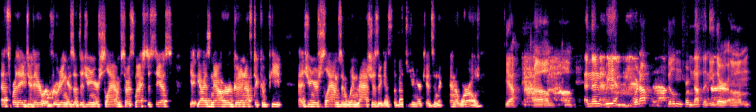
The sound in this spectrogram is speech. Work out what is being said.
that's where they do their recruiting is at the junior slam. So it's nice to see us get guys now who are good enough to compete at junior slams and win matches against the best junior kids in the in the world. Yeah. Um, and then we we're not building from nothing either. Um,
